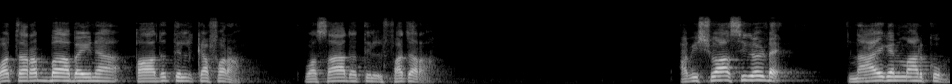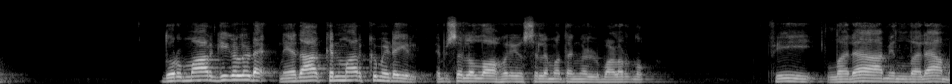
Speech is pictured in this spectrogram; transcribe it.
വതറബ ബൈന ഖാദത്തിൽ കഫറ വസാദത്തിൽ ഫജറ അവിശ്വാസികളുടെ നായകന്മാർക്കും ദുർമാർഗികളുടെ നേതാക്കന്മാർക്കുമിടയിൽ നബി സല്ലല്ലാഹു അലൈഹി വസല്ലമ തങ്ങൾ വളർന്നു. ഫി ലലാമിൽ ലലാമ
